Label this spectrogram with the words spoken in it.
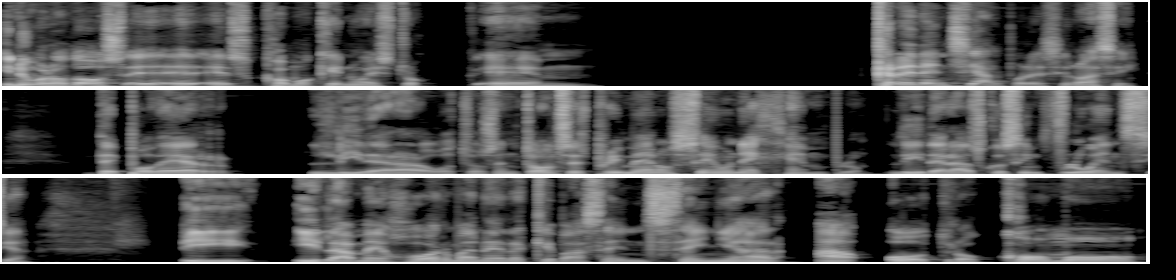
Y número dos, eh, eh, es como que nuestro em, credencial, por decirlo así, de poder liderar a otros. Entonces, primero, sé un ejemplo. Liderazgo es influencia. Y, y la mejor manera que vas a enseñar a otro cómo,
